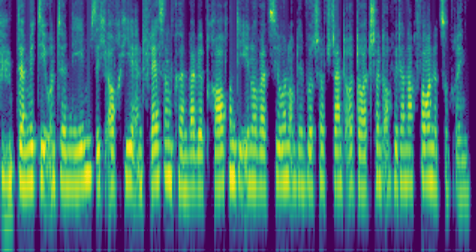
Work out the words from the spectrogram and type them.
mhm. damit die Unternehmen sich auch hier entflesseln können, weil wir brauchen die Innovation, um den Wirtschaftsstandort Deutschland auch wieder nach vorne zu bringen.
